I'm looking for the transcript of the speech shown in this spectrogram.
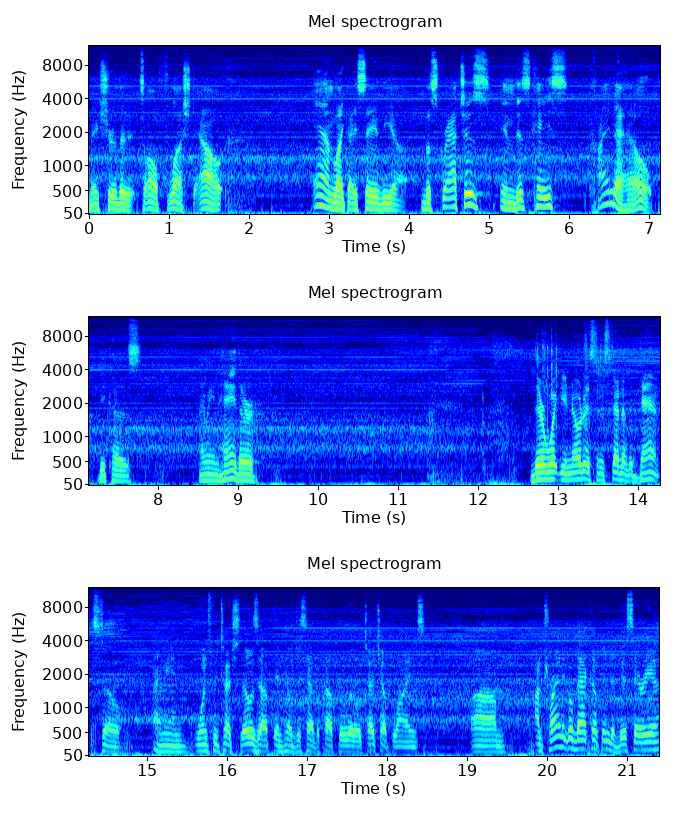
make sure that it's all flushed out. And like I say, the uh, the scratches in this case kind of help because, I mean, hey, they're they're what you notice instead of a dent. So, I mean, once we touch those up, then he'll just have a couple little touch-up lines. Um, I'm trying to go back up into this area.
